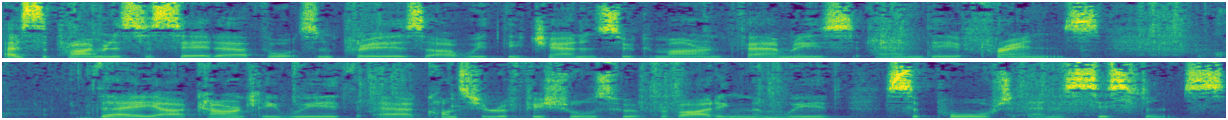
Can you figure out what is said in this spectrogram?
As the Prime Minister said, our thoughts and prayers are with the Chan and Sukumaran families and their friends. They are currently with our consular officials who are providing them with support and assistance.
